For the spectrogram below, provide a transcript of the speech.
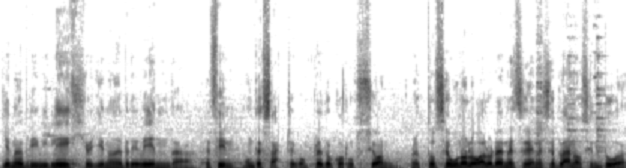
lleno de privilegios, lleno de prebenda, en fin, un desastre completo, corrupción. Entonces uno lo valora en ese, en ese plano, sin duda,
